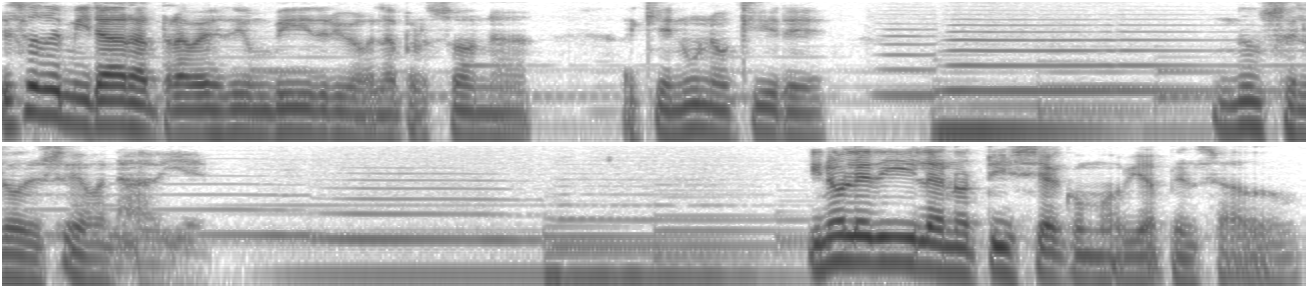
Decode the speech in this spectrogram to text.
Eso de mirar a través de un vidrio a la persona a quien uno quiere no se lo deseo a nadie. Y no le di la noticia como había pensado.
